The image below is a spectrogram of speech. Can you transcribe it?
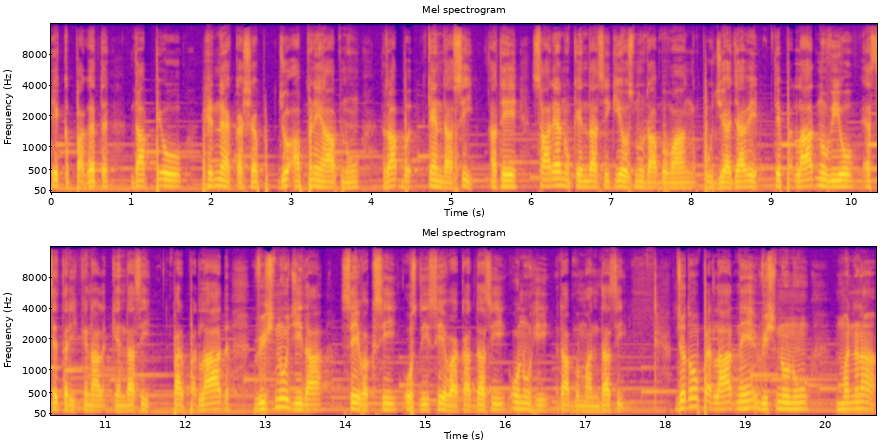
ਇੱਕ ਭਗਤ ਦਾ ਪਿਓ ਹਿਰਨਿਆਕਸ਼ਪ ਜੋ ਆਪਣੇ ਆਪ ਨੂੰ ਰੱਬ ਕਹਿੰਦਾ ਸੀ ਅਤੇ ਸਾਰਿਆਂ ਨੂੰ ਕਹਿੰਦਾ ਸੀ ਕਿ ਉਸ ਨੂੰ ਰੱਬ ਵਾਂਗ ਪੂਜਿਆ ਜਾਵੇ ਤੇ ਪ੍ਰਹਲਾਦ ਨੂੰ ਵੀ ਉਹ ਐਸੇ ਤਰੀਕੇ ਨਾਲ ਕਹਿੰਦਾ ਸੀ। ਪਰ ਪ੍ਰਹਲਾਦ ਵਿਸ਼ਨੂੰ ਜੀ ਦਾ ਸੇਵਕ ਸੀ ਉਸ ਦੀ ਸੇਵਾ ਕਰਦਾ ਸੀ, ਉਹਨੂੰ ਹੀ ਰੱਬ ਮੰਨਦਾ ਸੀ। ਜਦੋਂ ਪ੍ਰਹਲਾਦ ਨੇ ਵਿਸ਼ਨੂੰ ਨੂੰ ਮੰਨਣਾ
